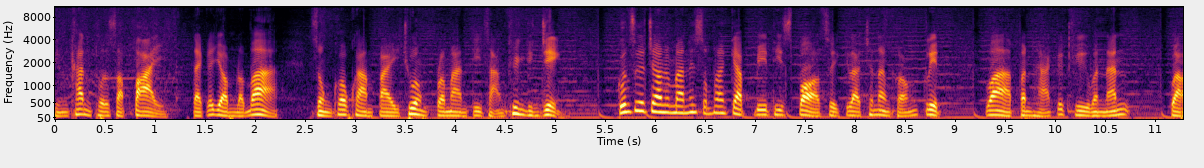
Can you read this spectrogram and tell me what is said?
ถึงขั้นโทรศัพท์ไป แต่ก็ยอมรับว่าส่งข้อความไปช่วงประมาณตีสามครึ่งจริง ๆ กุนซือชาวเยอรมันให้สัมภาษณ์กับ BT Sport สื่อกีฬาชั้นนำของอังกฤษ ว่าปัญหาก็คือวันนั้น กว่า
